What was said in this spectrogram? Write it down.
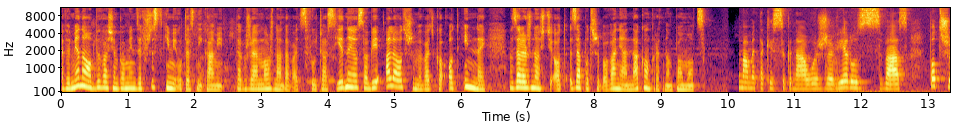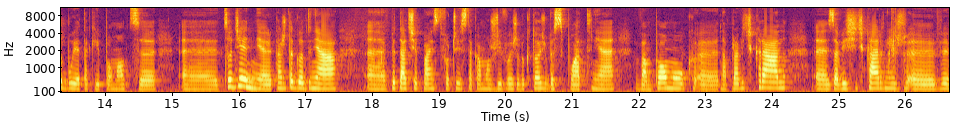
Wymiana odbywa się pomiędzy wszystkimi uczestnikami, także można dawać swój czas jednej osobie, ale otrzymywać go od innej, w zależności od zapotrzebowania na konkretną pomoc. Mamy takie sygnały, że wielu z Was potrzebuje takiej pomocy e, codziennie, każdego dnia. E, pytacie Państwo, czy jest taka możliwość, żeby ktoś bezpłatnie Wam pomógł e, naprawić kran, e, zawiesić karnisz, wy,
